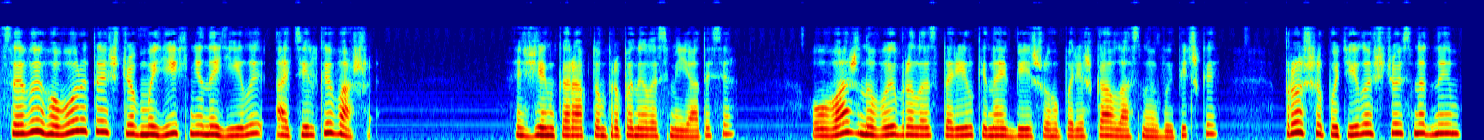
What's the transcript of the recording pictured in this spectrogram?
Це ви говорите, щоб ми їхнє не їли, а тільки ваше. Жінка раптом припинила сміятися, уважно вибрала з тарілки найбільшого пиріжка власної випічки, прошепотіла щось над ним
